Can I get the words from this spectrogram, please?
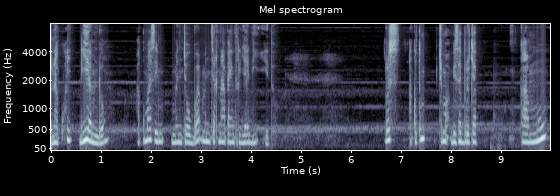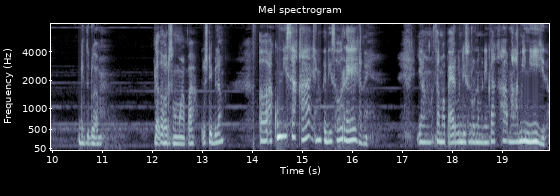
dan aku diam dong. Aku masih mencoba mencerna apa yang terjadi gitu. Terus aku tuh cuma bisa berucap kamu gitu doang. Gak tau harus ngomong apa. Terus dia bilang, e, aku Nisa kak yang tadi sore katanya yang sama Pak Erwin disuruh nemenin kakak malam ini gitu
